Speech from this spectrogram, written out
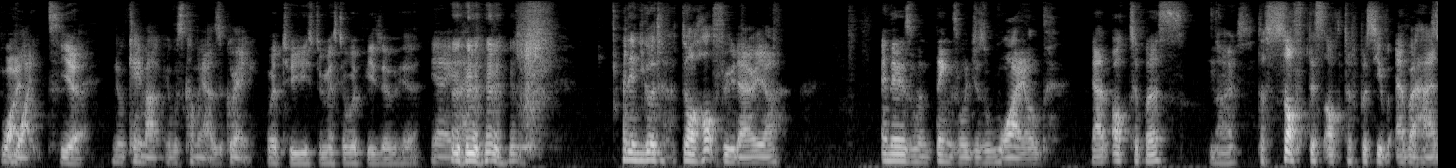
White. white. Yeah, And it came out. It was coming out as grey. we're too used to Mr. Whippies over here. Yeah. exactly. and then you go to, a hot food area, and there's when things were just wild. They had octopus, nice. the softest octopus you've ever had.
